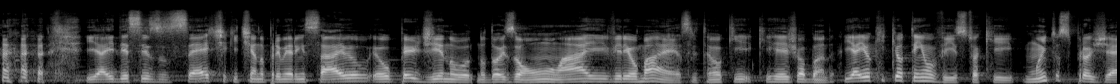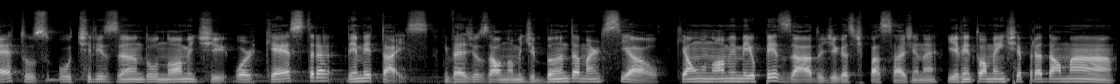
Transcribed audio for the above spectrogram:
e aí, desses sete que tinha no primeiro ensaio, eu perdi no, no dois ou um lá e virei o maestro. Então eu que, que rejo a banda. E aí, o que que eu tenho visto aqui? Muitos projetos utilizando o nome de orquestra de metais, em vez de usar o nome de banda marcial que é um nome meio pesado, diga-se de passagem, né? E eventualmente é para dar uma.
